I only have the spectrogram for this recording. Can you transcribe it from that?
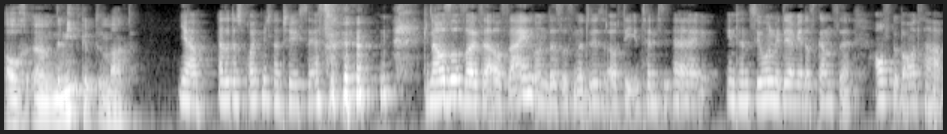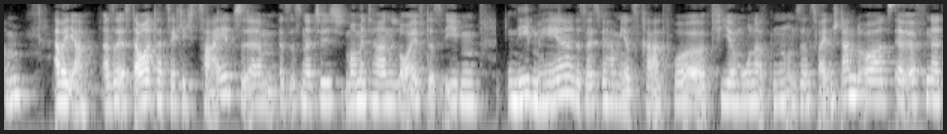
auch ähm, eine Need gibt im Markt. Ja, also das freut mich natürlich sehr. genau so soll es ja auch sein und das ist natürlich auch die Intention. Äh, Intention, mit der wir das Ganze aufgebaut haben. Aber ja, also es dauert tatsächlich Zeit. Ähm, es ist natürlich, momentan läuft es eben nebenher. Das heißt, wir haben jetzt gerade vor vier Monaten unseren zweiten Standort eröffnet,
